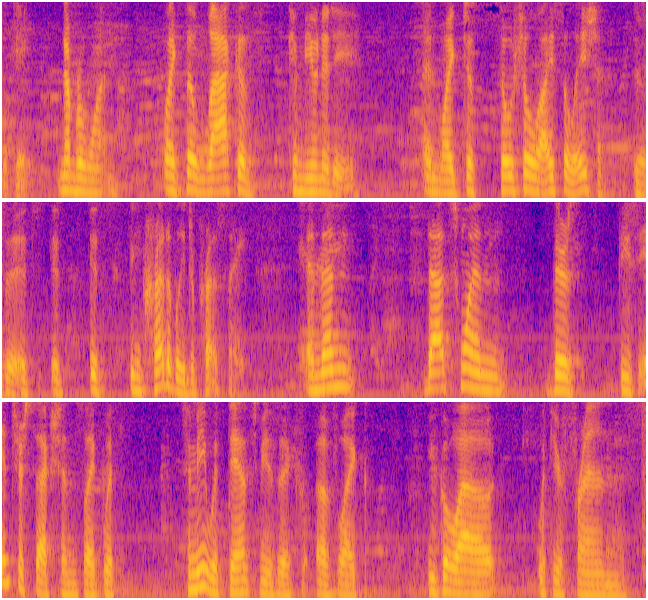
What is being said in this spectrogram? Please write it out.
Okay. Number one, like the lack of community and like just social isolation. It's a, it's it, it's incredibly depressing. And then that's when there's these intersections, like with to me with dance music, of like you go out with your friends,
